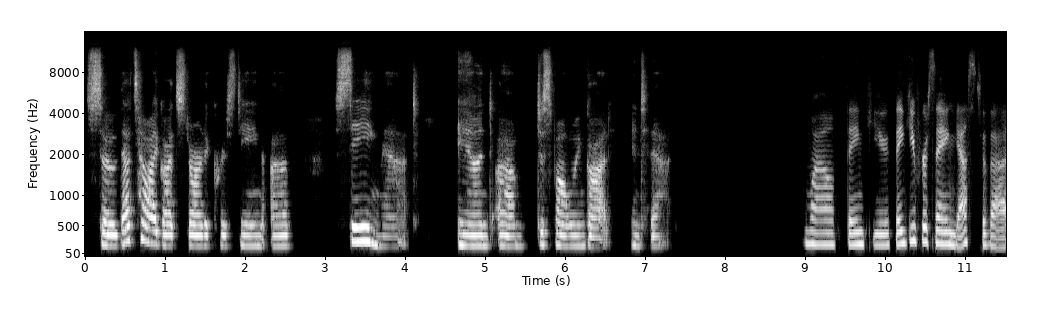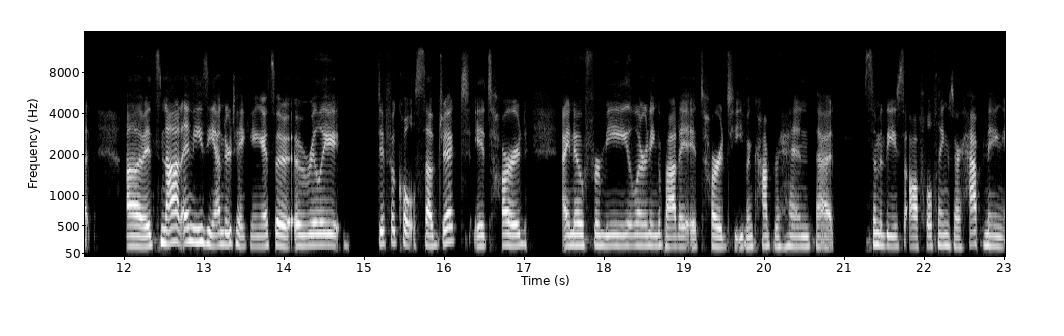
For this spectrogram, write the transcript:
So that's how I got started, Christine, of seeing that and um, just following God into that. Wow, thank you. Thank you for saying yes to that. Uh, it's not an easy undertaking. It's a, a really difficult subject. It's hard. I know for me, learning about it, it's hard to even comprehend that some of these awful things are happening.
